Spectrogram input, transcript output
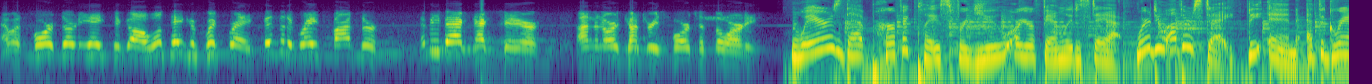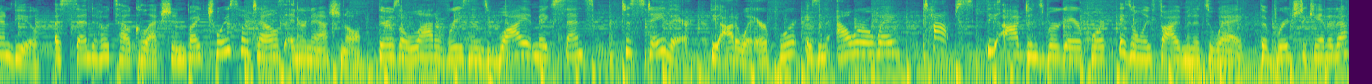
And with 4.38 to go, we'll take a quick break, visit a great sponsor, and be back next year on the North Country Sports Authority. Where's that perfect place for you or your family to stay at? Where do others stay? The Inn at the Grandview, Ascend Hotel Collection by Choice Hotels International. There's a lot of reasons why it makes sense to stay there. The Ottawa Airport is an hour away, tops. The Ogdensburg Airport is only five minutes away. The bridge to Canada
